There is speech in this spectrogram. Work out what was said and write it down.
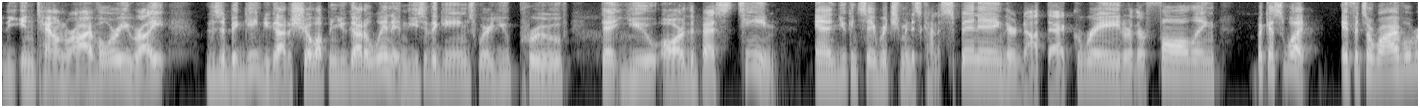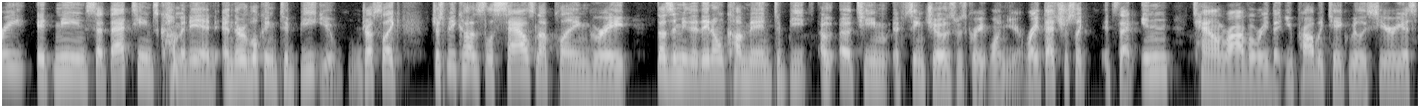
the in-town rivalry, right? This is a big game. You got to show up and you got to win. And these are the games where you prove that you are the best team. And you can say Richmond is kind of spinning, they're not that great, or they're falling. But guess what? If it's a rivalry, it means that that team's coming in and they're looking to beat you. Just like just because LaSalle's not playing great doesn't mean that they don't come in to beat a, a, team if St. Joe's was great one year, right? That's just like it's that in town rivalry that you probably take really serious.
